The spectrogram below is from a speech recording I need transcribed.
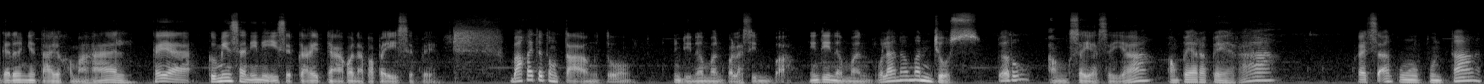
ganoon niya tayo kamahal. Kaya kuminsan iniisip kahit nga ako napapaisip eh. Bakit itong taong to hindi naman pala simba. Hindi naman, wala naman Diyos. Pero ang saya-saya, ang pera-pera. Kahit saan pumupunta.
